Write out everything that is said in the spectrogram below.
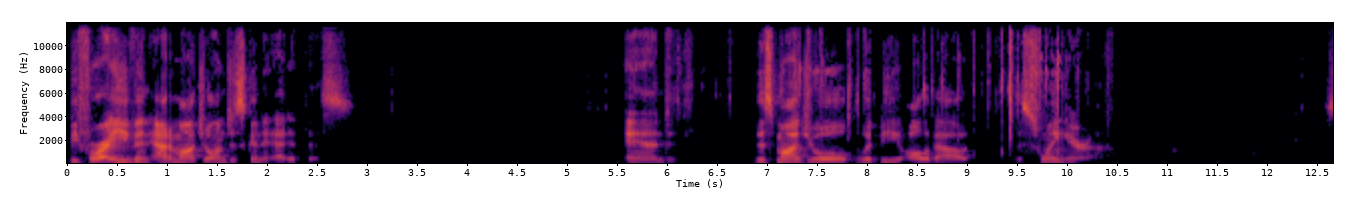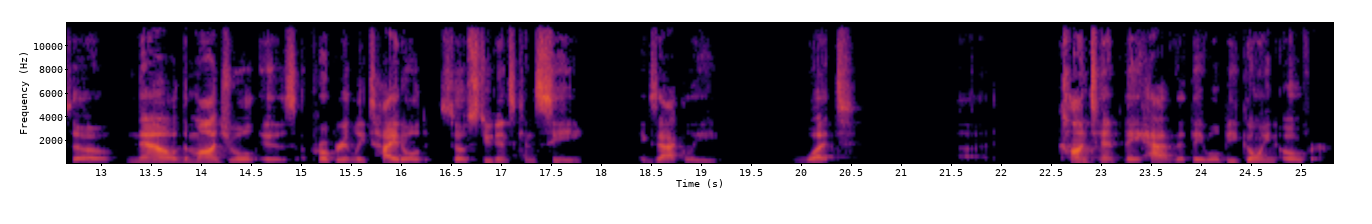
Before I even add a module, I'm just gonna edit this. And this module would be all about the swing era. So now the module is appropriately titled so students can see exactly what content they have that they will be going over.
